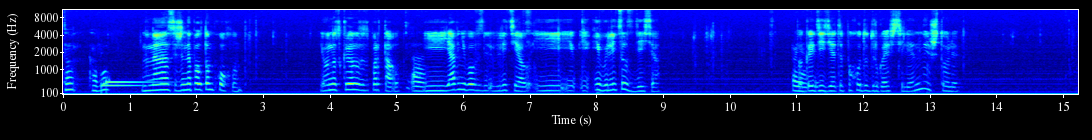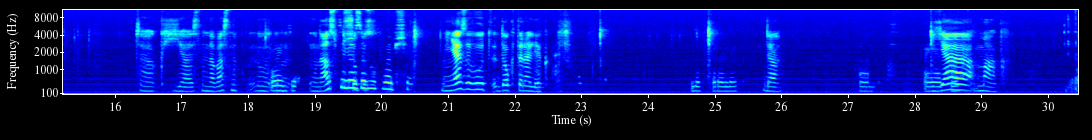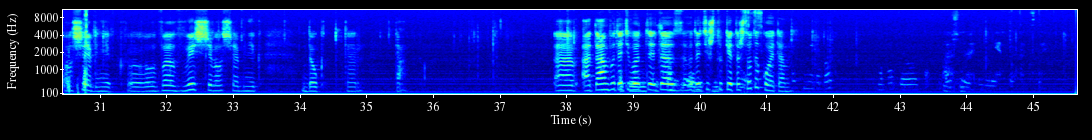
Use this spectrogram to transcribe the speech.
Кто? Кого? Ну, на нас же напал Том Хохланд. И он открыл этот портал. А, И я в него влетел. И, и, и- и вылетел здесь. а. понятно. Погодите, это походу другая вселенная, что ли? Так, ясно. На вас нап- ну, Ой, у нас тебя зовут вообще? Меня зовут доктор Олег. Доктор Олег. Да. А, понятно. Я маг. Волшебник. Высший волшебник. Доктор. Да. А, а там вот эти вот, это, вот эти штуки, это что такое там?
